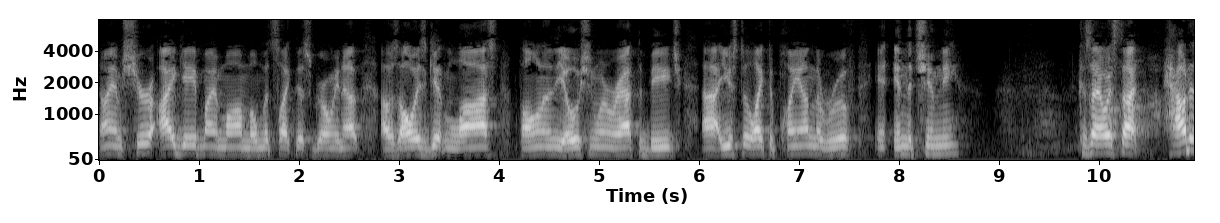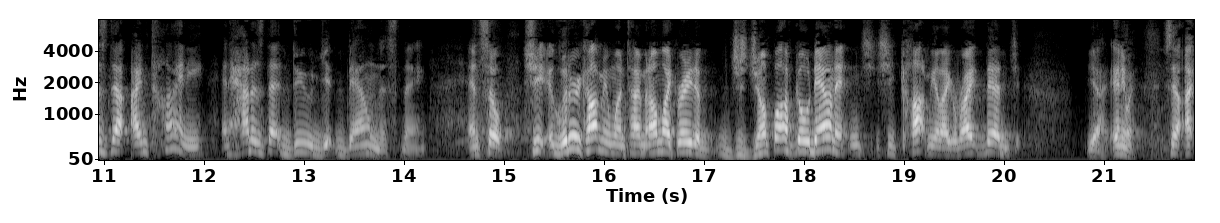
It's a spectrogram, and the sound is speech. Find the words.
Now, I am sure I gave my mom moments like this growing up. I was always getting lost, falling in the ocean when we were at the beach. Uh, I used to like to play on the roof in, in the chimney. Because I always thought, how does that, I'm tiny, and how does that dude get down this thing? And so she literally caught me one time, and I'm like ready to just jump off, go down it, and she, she caught me like right then. Yeah. Anyway, so I,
